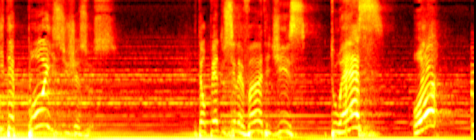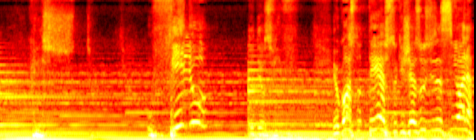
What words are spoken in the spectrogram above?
e depois de Jesus? Então Pedro se levanta e diz: Tu és o Cristo, o Filho do Deus vivo. Eu gosto do texto que Jesus diz assim: Olha,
